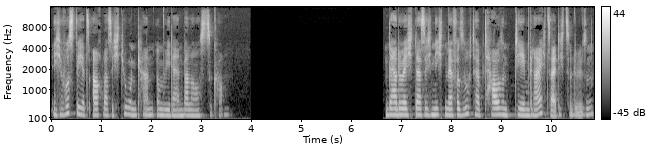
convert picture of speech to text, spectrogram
ich wusste jetzt auch, was ich tun kann, um wieder in Balance zu kommen. Dadurch, dass ich nicht mehr versucht habe, tausend Themen gleichzeitig zu lösen,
